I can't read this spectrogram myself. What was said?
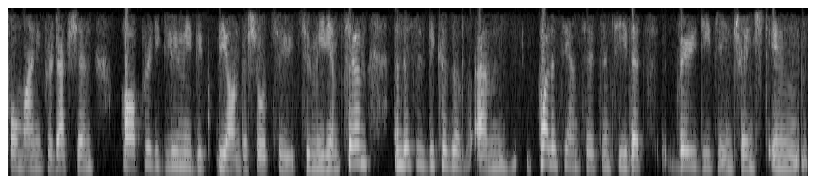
for mining production are pretty gloomy beyond the short to, to medium term, and this is because of um, policy uncertainty that's very deeply entrenched in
